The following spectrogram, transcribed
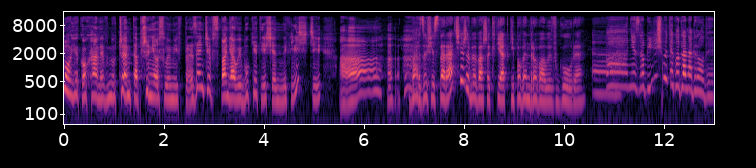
Moje kochane wnuczęta przyniosły mi w prezencie wspaniały bukiet jesiennych liści. A, Bardzo się staracie, żeby wasze kwiatki powędrowały w górę. A, nie zrobiliśmy tego dla nagrody,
